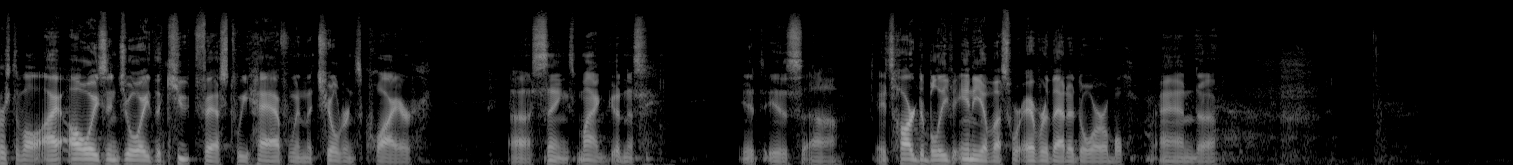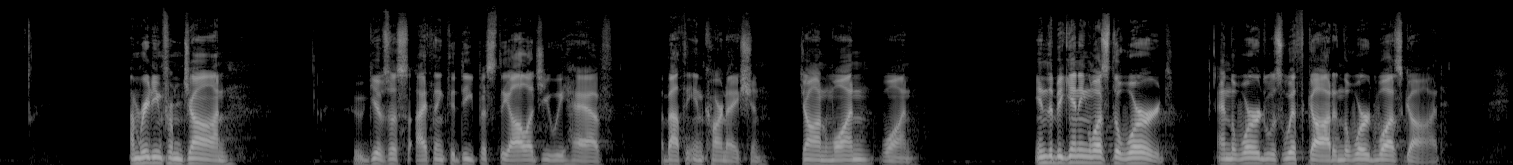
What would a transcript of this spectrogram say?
First of all, I always enjoy the cute fest we have when the children's choir uh, sings. My goodness, it is. Uh, it's hard to believe any of us were ever that adorable, and. Uh, I'm reading from John, who gives us, I think, the deepest theology we have about the incarnation. John 1 1. In the beginning was the Word, and the Word was with God, and the Word was God.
